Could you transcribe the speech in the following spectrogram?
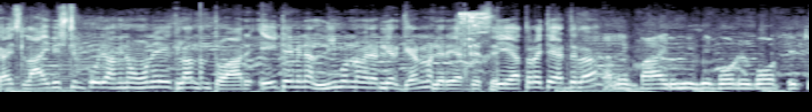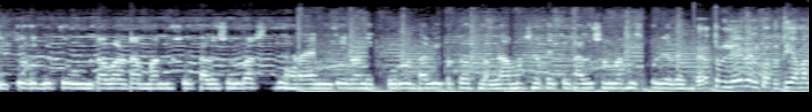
গাইস লাইভ স্ট্রিম করে আমি না অনেক ক্লান্ত আর এই টাইমে না লিমন নামের প্লেয়ার জ্ঞান মালের অ্যাড এই এত রাইতে অ্যাড দিলা? আরে ভাই তুমি যে বড়ের বড় টিকটকে দিতে উল্টা পাল্টা মানুষের কালেকশন পার্সেস হারায় নিজের অনেক পুরো দাবি করতে আসলে আমার সাথে একটা কালেকশন পার্সেস করে দেখ। এটা তো লেভেল কত? তুই আমার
